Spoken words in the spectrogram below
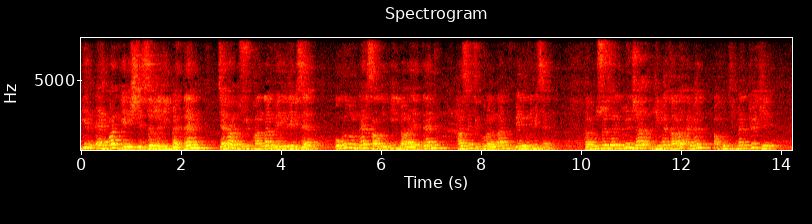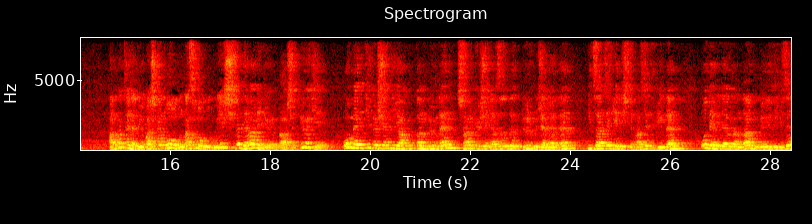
bir ehval gelişti sırrı hikmetten Cenab-ı Sübhan'dan verildi bize. Okudum ders aldım ilmi ayetten Hazreti Kur'an'dan verildi bize. Tabi bu sözleri duyunca Himmet Ağa hemen Ahmet Himmet diyor ki anlat hele diyor başka ne oldu nasıl oldu bu iş? Ve devam ediyor aşık. Diyor ki o mevki döşendi yakuttan bürden, çar köşe yazıldı dür mücevherden, icaze gelişti Hazreti Pir'den, o demi devrandan verildi bize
